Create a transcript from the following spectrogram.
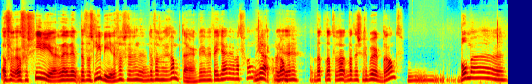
Over, over Syrië, nee, dat was Libië, dat was een, dat was een ramp daar. Weet, weet jij daar wat van? Ja, Ik- ramp. eh, wat, wat, wat, wat is er gebeurd? Brand? Bommen?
